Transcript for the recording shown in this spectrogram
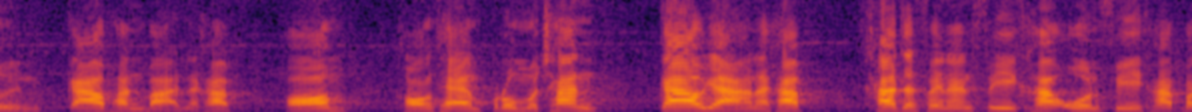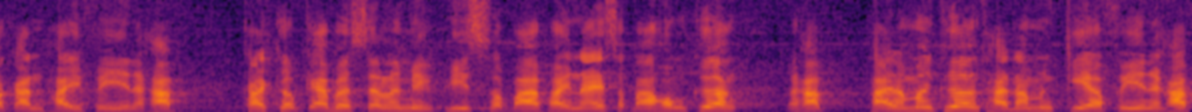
999,000 บาทนะครับ พร้อมของแถมโปรโมชั่น 9 อย่างนะครับ ค่าจัดไฟแนนซ์ฟรี ค่าโอนฟรี ค่าประกันภัยฟรีนะครับ ขัดเคลือบแก้แบบเซรามิกพีสปาภายในสปาห้องเครื่องนะครับถ่ายน้ำมันเครื่องถ่ายน้ำมันเกียร์ฟรีนะครับ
